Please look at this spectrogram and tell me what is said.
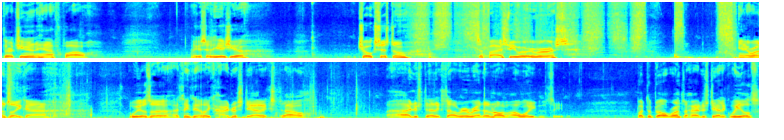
13 and a half plow. Like I said, here's your choke system. It's a five-speed reverse. And it runs like, uh, the wheels are, I think they're like hydrostatic style hydrostatic style rear end. I don't know how well you can see it. But the belt runs the hydrostatic wheels.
